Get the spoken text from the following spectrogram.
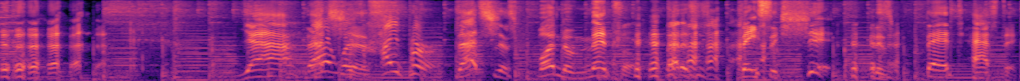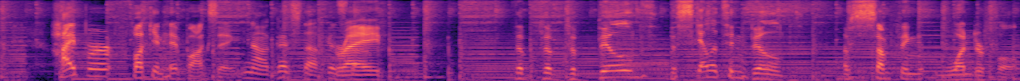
yeah, That was just hyper. that's just fundamental. that is just basic shit. It is fantastic. Hyper fucking hitboxing. No, good stuff. Good Right. stuff. The, the the build, the skeleton build of something wonderful.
